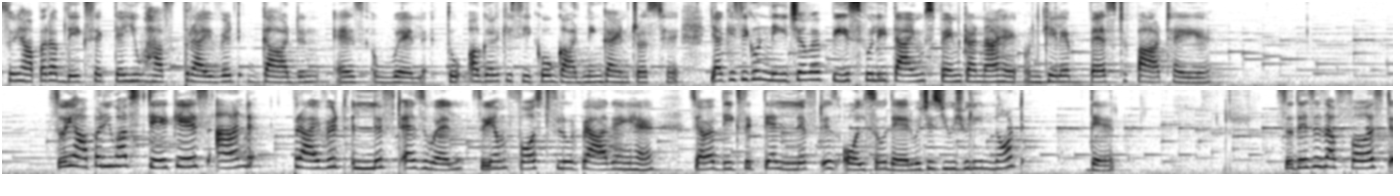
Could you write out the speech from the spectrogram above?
so यहाँ पर आप देख सकते हैं you have private garden as well तो अगर किसी को गार्डनिंग का इंटरेस्ट है या किसी को नेचर में पीसफुली टाइम स्पेंड करना है उनके लिए बेस्ट पार्ट है ये. सो so, यहाँ पर you have staircase and private lift as well so ये हम फ़र्स्ट फ्लोर पे आ गए हैं। सो so, आप देख सकते हैं lift is also there which is usually not there so this is a first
